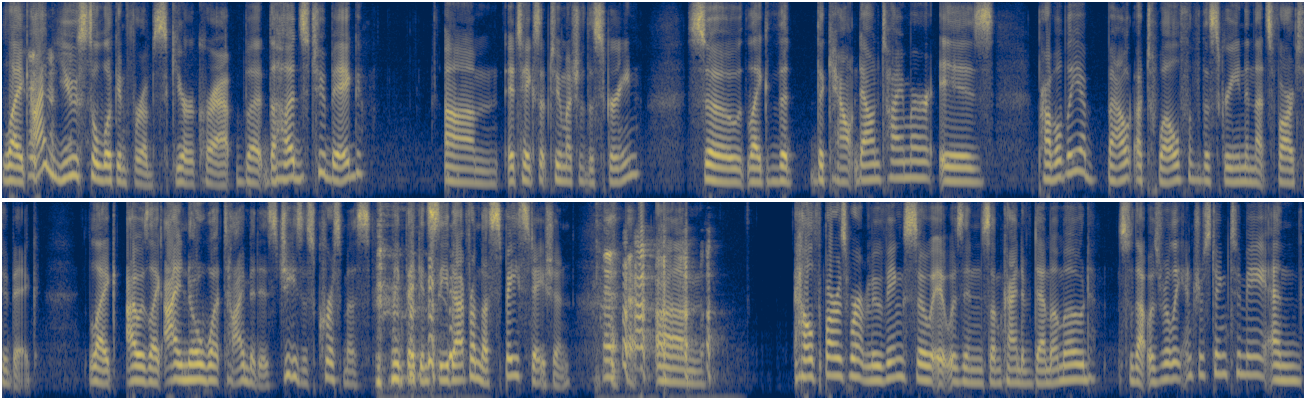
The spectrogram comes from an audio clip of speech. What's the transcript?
Like I'm used to looking for obscure crap, but the HUD's too big. Um, it takes up too much of the screen. So like the the countdown timer is probably about a twelfth of the screen, and that's far too big. Like I was like, I know what time it is. Jesus Christmas! I think they can see that from the space station. Um, health bars weren't moving, so it was in some kind of demo mode. So that was really interesting to me, and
